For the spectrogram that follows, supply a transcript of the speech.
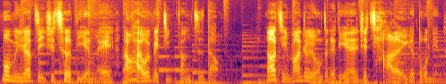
莫名其妙自己去测 DNA，然后还会被警方知道，然后警方就用这个 DNA 去查了一个多年的，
